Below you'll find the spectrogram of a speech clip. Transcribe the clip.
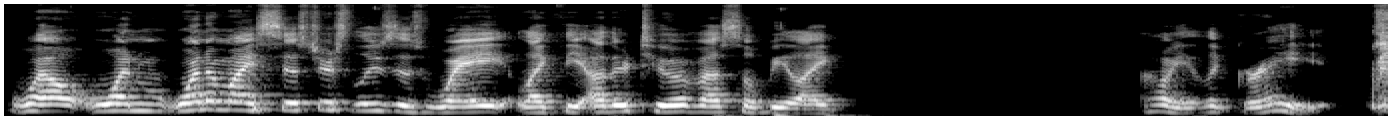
Well, when one of my sisters loses weight, like the other two of us will be like, "Oh, you look great." but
